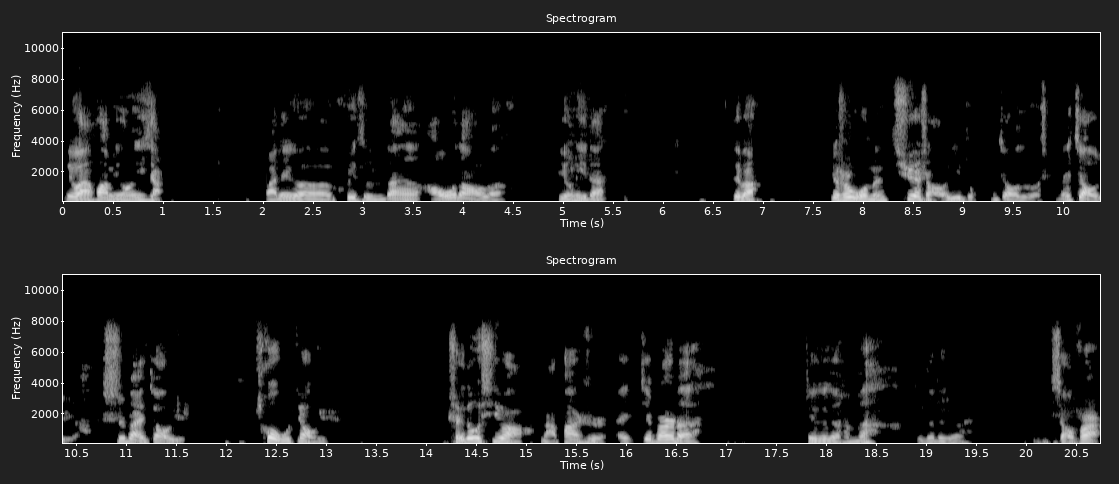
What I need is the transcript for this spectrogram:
柳暗花明一下。把这个亏损单熬到了盈利单，对吧？就是我们缺少一种叫做什么教育啊？失败教育、错误教育。谁都希望，哪怕是哎接班的这个叫什么？这个这个小贩儿，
